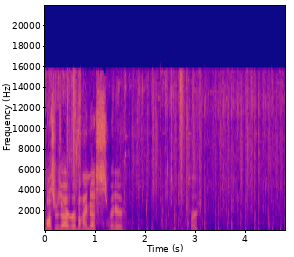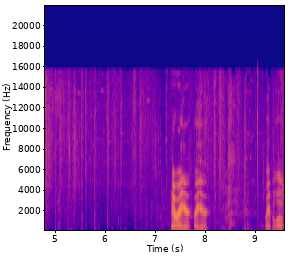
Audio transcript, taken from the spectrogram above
Monsters aggro behind us, right here. Come here. Yeah, right here, right here. Right below.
